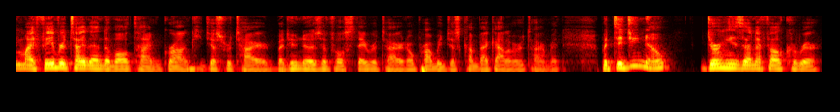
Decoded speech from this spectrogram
my favorite tight end of all time, Gronk, he just retired, but who knows if he'll stay retired? He'll probably just come back out of retirement. But did you know during his NFL career,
